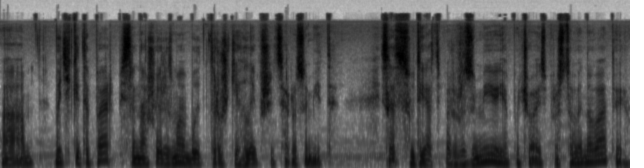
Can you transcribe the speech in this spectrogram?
А ви тільки тепер, після нашої розмови, будете трошки глибше це розуміти. І сказати, я тепер розумію, я почуваюся просто винуватою.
